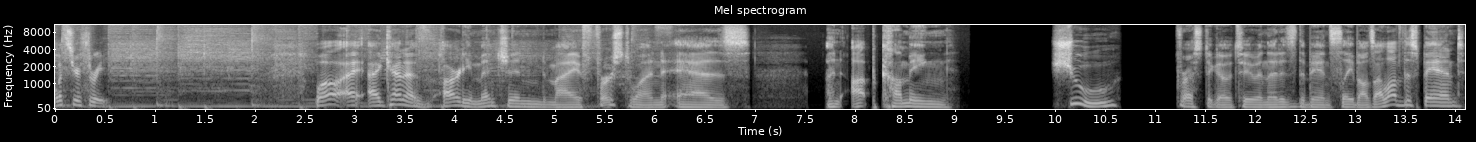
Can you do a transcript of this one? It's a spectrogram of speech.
What's your three? Well, I, I kind of already mentioned my first one as an upcoming shoe for us to go to, and that is the band Sleigh Bells. I love this band.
